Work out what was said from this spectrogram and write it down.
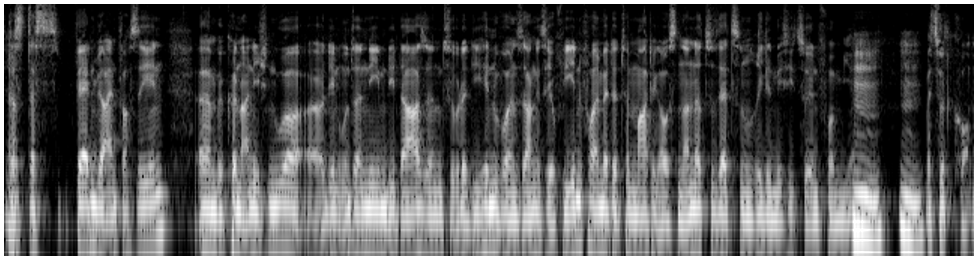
Das, ja. das werden wir einfach sehen. Ähm, wir können eigentlich nur äh, den Unternehmen, die da sind oder die hinwollen, sagen, sich auf jeden Fall mit der Thematik auseinanderzusetzen und regelmäßig zu informieren. Mhm. Es wird kommen.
